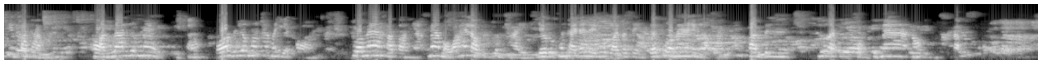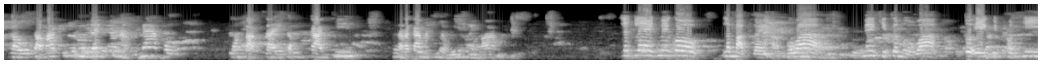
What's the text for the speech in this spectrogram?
ที่ขอถามขออนุญาตเรื่องแม่อีกนะเพราะว่าเป็นเรื่องค่อนข้างละเอียดอ่อนตัวแม่ค่ะตอนนี้แม่บอกว่าให้เราเป็นคนไทยเดี๋ยวเป็นคนไทยได้เลยลูกร้อยเปอร์เซ็นต์แล้วตัวแม่เองเหรอคะความเป็นเลือดของคุณแม่เนาะแบบเราสามารถพูดเรื่องนี้ได้แค่ไหนแม่เขาลำบากใจกับการที่สถานการณ์มันเป็นแบบนี้ยังไงบ้างแรกๆแม่ก็ลำบากใจค่ะ เพราะว่าแม่คิดเสมอว่าตัวเองเป็นคนที่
